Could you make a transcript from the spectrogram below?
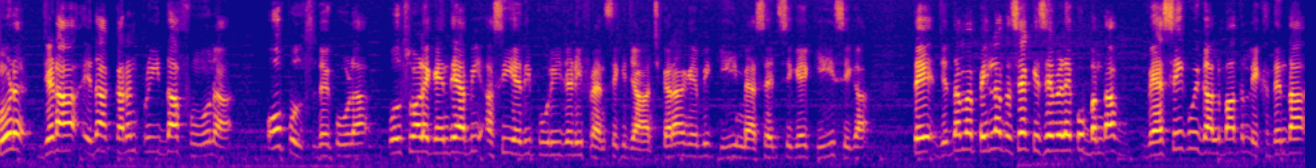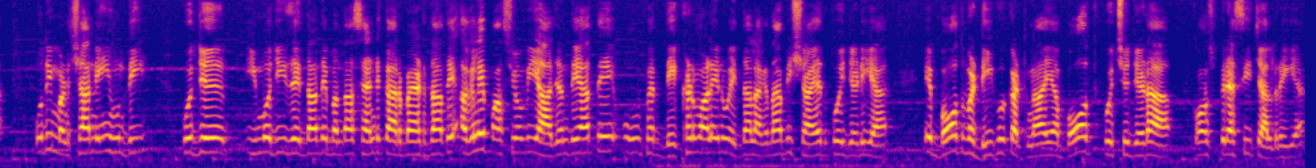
ਹੁਣ ਜਿਹੜਾ ਇਹਦਾ ਕਰਨਪ੍ਰੀਤ ਦਾ ਫੋਨ ਆ, ਉਹ ਪੁਲਿਸ ਦੇ ਕੋਲ ਆ। ਪੁਲਿਸ ਵਾਲੇ ਕਹਿੰਦੇ ਆ ਵੀ ਅਸੀਂ ਇਹਦੀ ਪੂਰੀ ਜਿਹੜੀ ਫੋਰੈਂਸਿਕ ਜਾਂਚ ਕਰਾਂਗੇ ਵੀ ਕੀ ਮੈਸੇਜ ਸੀਗੇ, ਕੀ ਸੀਗਾ। ਤੇ ਜਿੱਦਾਂ ਮੈਂ ਪਹਿਲਾਂ ਦੱਸਿਆ, ਕਿਸੇ ਵੇਲੇ ਕੋਈ ਬੰਦਾ ਵੈਸੇ ਹੀ ਕੋਈ ਗੱਲਬਾਤ ਲਿਖ ਦਿੰਦਾ, ਉਹਦੀ ਮਨਸ਼ਾ ਨਹੀਂ ਹੁੰਦੀ। ਕੁਝ ਇਮੋਜੀਜ਼ ਇਦਾਂ ਦੇ ਬੰਦਾ ਸੈਂਡ ਕਰ ਬੈਠਦਾ ਤੇ ਅਗਲੇ ਪਾਸਿਓਂ ਵੀ ਆ ਜਾਂਦੇ ਆ ਤੇ ਉਹ ਫਿਰ ਦੇਖਣ ਵਾਲੇ ਨੂੰ ਇਦਾਂ ਲੱਗਦਾ ਵੀ ਸ਼ਾਇਦ ਕੋਈ ਜਿਹੜੀ ਆ, ਇਹ ਬਹੁਤ ਵੱਡੀ ਕੋਈ ਘਟਨਾ ਜਾਂ ਬਹੁਤ ਕੁਝ ਜਿਹੜਾ ਕਨਸਪੀਰੇਸੀ ਚੱਲ ਰਹੀ ਆ।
